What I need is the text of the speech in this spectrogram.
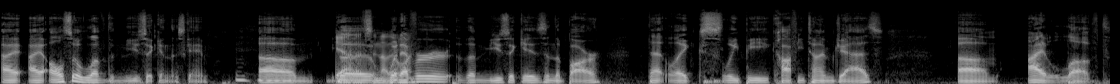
I I also love the music in this game. Um, Yeah, the- that's another whatever the music is in the bar, that like sleepy coffee time jazz. Um, I loved.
